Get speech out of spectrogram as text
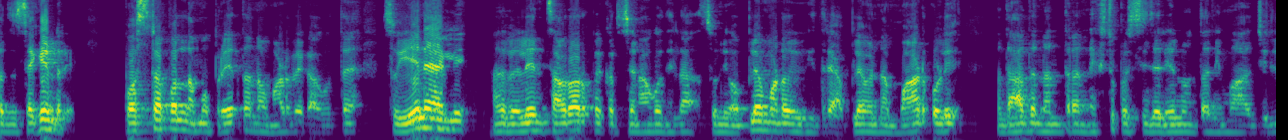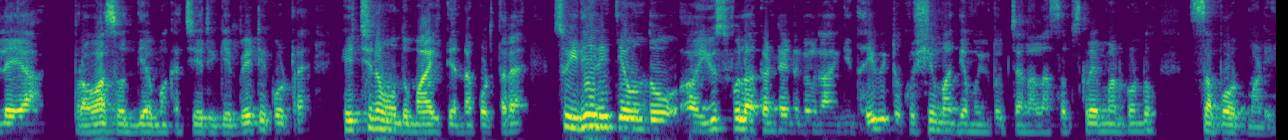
ಅದು ಸೆಕೆಂಡ್ರಿ ಫಸ್ಟ್ ಆಫ್ ಆಲ್ ನಮ್ಮ ಪ್ರಯತ್ನ ನಾವು ಮಾಡ್ಬೇಕಾಗುತ್ತೆ. ಸೊ ಏನೇ ಆಗಲಿ, ಅದರಲ್ಲಿ ಏನ್ ಸಾವಿರಾರು ರೂಪಾಯಿ ಖರ್ಚು ಆಗೋದಿಲ್ಲ. ಸೊ ನೀವು ಅಪ್ಲೈ ಮಾಡೋದಿದ್ರೆ ಅಪ್ಲೈವನ್ನ ಮಾಡ್ಕೊಳ್ಳಿ. ಅದಾದ ನಂತರ ನೆಕ್ಸ್ಟ್ ಪ್ರೊಸೀಜರ್ ಏನು ಅಂತ ನಿಮ್ಮ ಜಿಲ್ಲೆಯ ಪ್ರವಾಸೋದ್ಯಮ ಕಚೇರಿಗೆ ಭೇಟಿ ಕೊಟ್ರೆ ಹೆಚ್ಚಿನ ಒಂದು ಮಾಹಿತಿಯನ್ನ ಕೊಡ್ತಾರೆ. ಸೊ ಇದೇ ರೀತಿಯ ಒಂದು ಯೂಸ್ಫುಲ್ ಕಂಟೆಂಟ್ಗಳಿಗಾಗಿ ದಯವಿಟ್ಟು ಕೃಷಿ ಮಾಧ್ಯಮ ಯೂಟ್ಯೂಬ್ ಚಾನಲ್ನ ಸಬ್ಸ್ಕ್ರೈಬ್ ಮಾಡ್ಕೊಂಡು ಸಪೋರ್ಟ್ ಮಾಡಿ.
